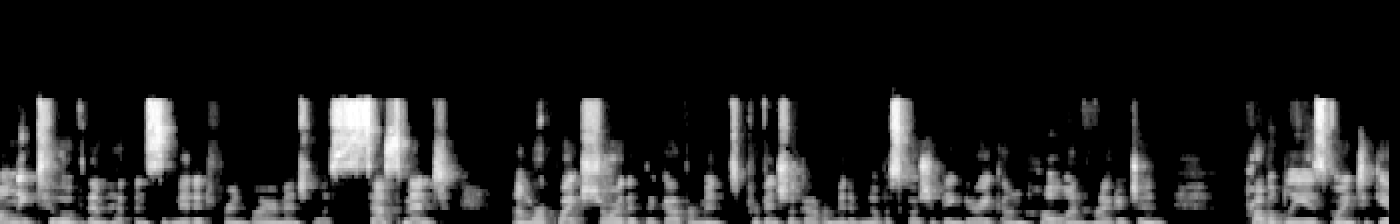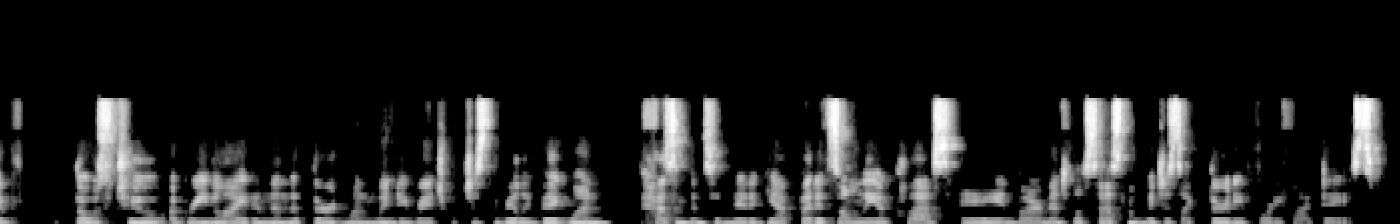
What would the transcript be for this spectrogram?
Only two of them have been submitted for environmental assessment. Um, we're quite sure that the government, provincial government of Nova Scotia, being very gung ho on hydrogen, probably is going to give those two a green light. And then the third one, Windy Ridge, which is the really big one, hasn't been submitted yet, but it's only a class A environmental assessment, which is like 30, 45 days.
